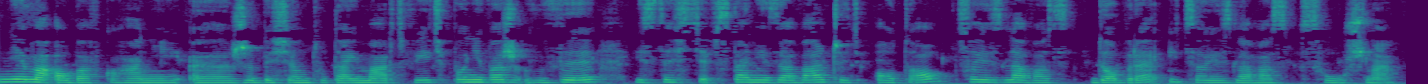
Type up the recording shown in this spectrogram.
Nie ma obaw, kochani, e, żeby się tutaj martwić, ponieważ Wy jesteście w stanie zawalczyć o to, co jest dla Was dobre i co jest dla Was słuszne.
